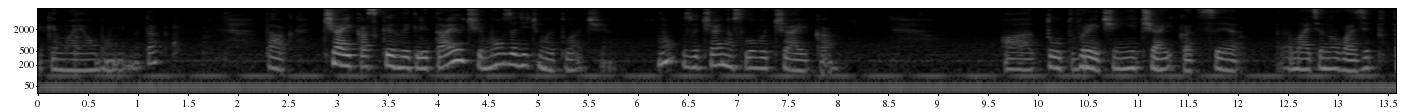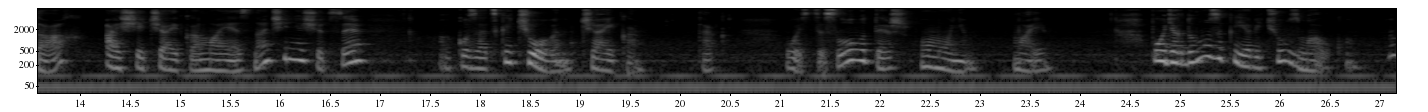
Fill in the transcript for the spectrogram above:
яке має омоніми, так? Чайка скиглить літаючи, мов за дітьми плаче. Ну, звичайно, слово чайка. А тут в реченні чайка це е, мається на увазі птах, а ще чайка має значення, що це е, козацький човен, чайка. Так, ось це слово теж омонім має. Потяг до музики я відчув змалку. Ну,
